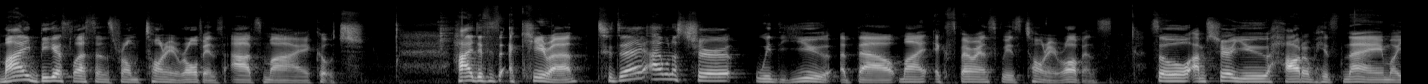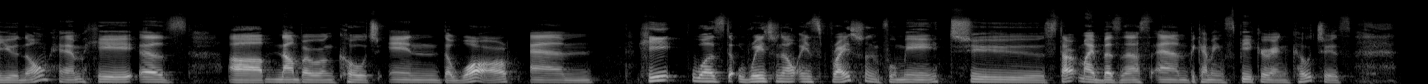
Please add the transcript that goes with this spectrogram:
my biggest lessons from Tony Robbins as my coach. Hi, this is Akira. Today I want to share with you about my experience with Tony Robbins. So I'm sure you heard of his name or you know him. He is uh, number one coach in the world and he was the original inspiration for me to start my business and becoming speaker and coaches.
